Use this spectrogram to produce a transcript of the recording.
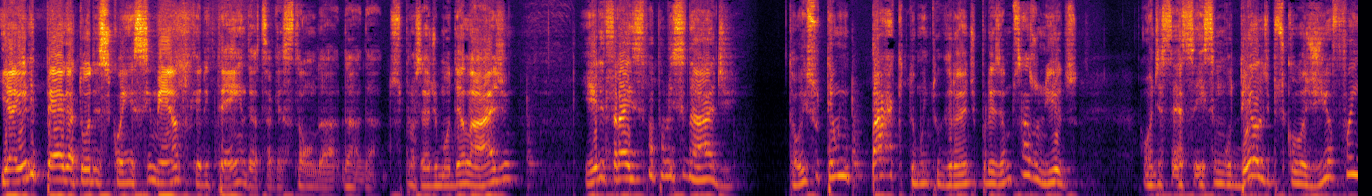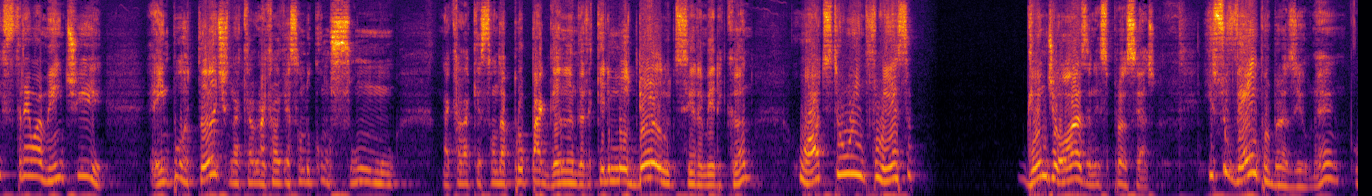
E aí ele pega todo esse conhecimento que ele tem dessa questão da, da, da dos processos de modelagem e ele traz isso para a publicidade. Então isso tem um impacto muito grande, por exemplo, nos Estados Unidos onde esse modelo de psicologia foi extremamente é, importante naquela, naquela questão do consumo, naquela questão da propaganda, daquele modelo de ser americano. O Watts tem uma influência grandiosa nesse processo. Isso vem para o Brasil, né? O,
